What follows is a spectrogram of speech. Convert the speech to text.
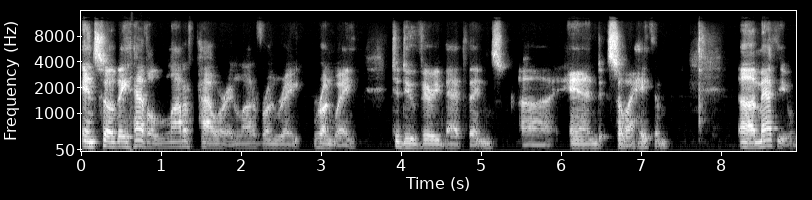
And so they have a lot of power and a lot of run rate, runway to do very bad things. Uh, and so I hate them. Uh, Matthew.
